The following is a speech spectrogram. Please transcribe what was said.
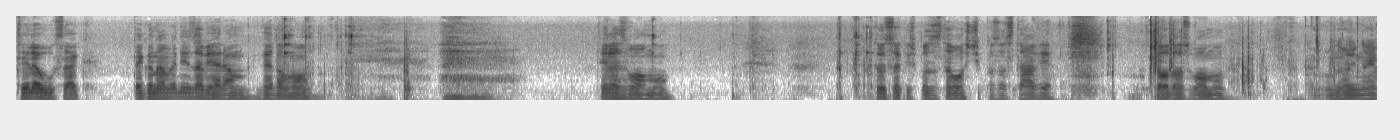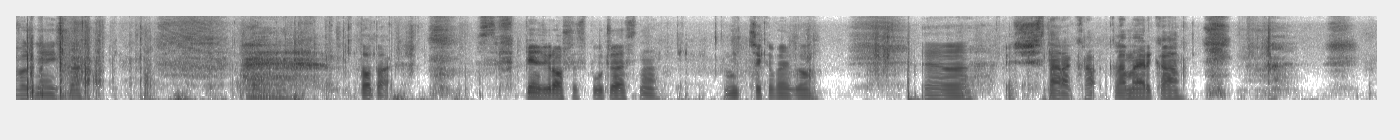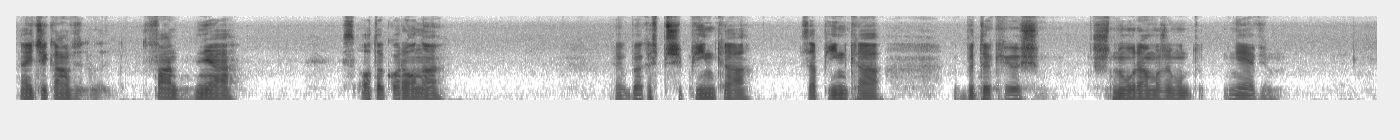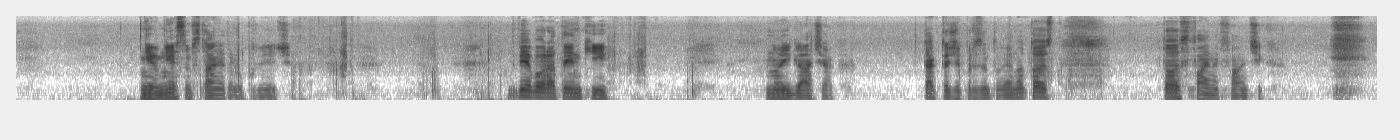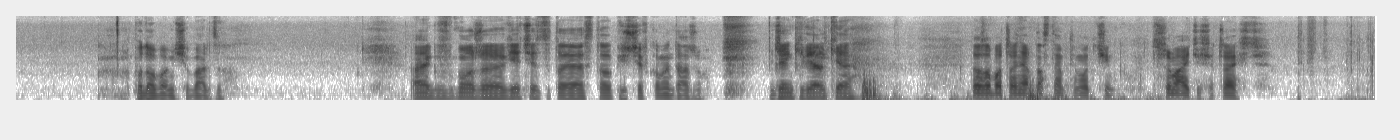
Tyle łusek. Tego nawet nie zabieram, wiadomo. Tyle złomu. Tu są jakieś pozostałości po zestawie. To do złomu. No i najważniejsze. to tak. 5 groszy współczesne. Nic ciekawego. Yy, jakaś stara klamerka. Najciekawszy fan dnia jest oto korona. Jakby jakaś przypinka, zapinka, jakby do jakiegoś sznura może mu... nie wiem. Nie wiem, nie jestem w stanie tego powiedzieć. Dwie boratynki. No i gaciak. Tak to się prezentuje. No to jest to jest fajny fancik. Podoba mi się bardzo. A jak może wiecie co to jest, to piszcie w komentarzu. Dzięki wielkie. Do zobaczenia w następnym odcinku. Trzymajcie się, cześć.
